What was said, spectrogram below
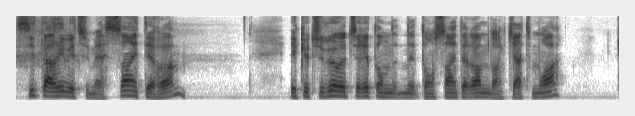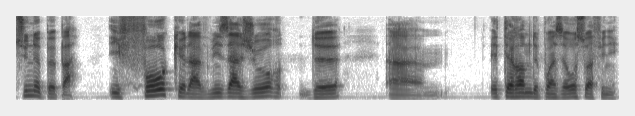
Si tu arrives et tu mets 100 Ethereum et que tu veux retirer ton, ton 100 Ethereum dans 4 mois, tu ne peux pas. Il faut que la mise à jour de euh, Ethereum 2.0 soit finie.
